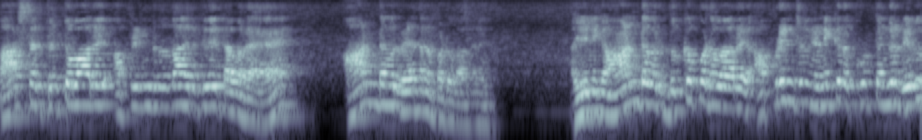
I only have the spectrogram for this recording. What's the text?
பாஸ்டர் திட்டுவாரு அப்படின்றது தான் இருக்குதே தவிர ஆண்டவர் வேதனைப்படுவாங்க ஐயோ இன்னைக்கு ஆண்டவர் துக்கப்படுவாரு அப்படின்னு சொல்லி நினைக்கிற கூட்டங்கள் வெகு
